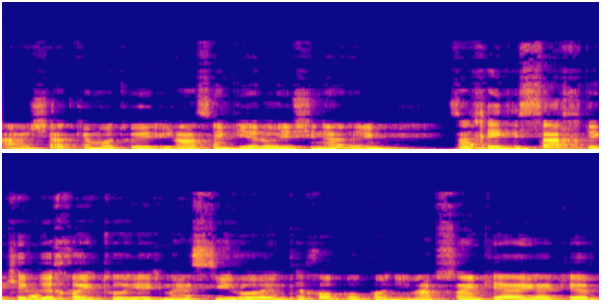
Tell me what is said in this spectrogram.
ارشد که ما توی ایران اصلا گرایشی نداریم مثلا خیلی سخته که بخوای تو یک مسیر رو انتخاب بکنی. مخصوصا که اگر که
